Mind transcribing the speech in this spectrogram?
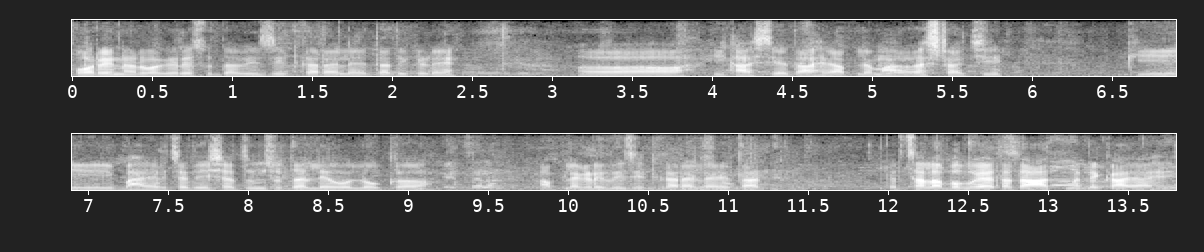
फॉरेनर वगैरे सुद्धा व्हिजिट करायला येतात इकडे. ही खासियत आहे आपल्या महाराष्ट्राची की बाहेरच्या देशातून सुद्धा लेव लोक आपल्याकडे व्हिजिट करायला येतात. तर चला बघूयात आता आतमध्ये काय आहे.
